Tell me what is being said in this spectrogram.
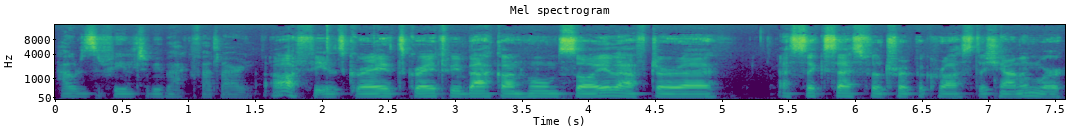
How does it feel to be back, Fat Larry? Oh, it feels great. It's great to be back on home soil after a, a successful trip across the Shannon. We're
